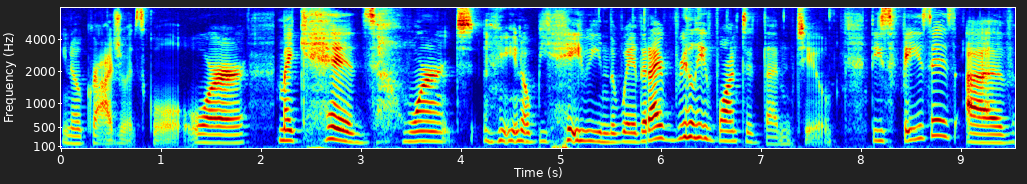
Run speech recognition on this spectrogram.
you know, graduate school or my kids weren't, you know, behaving the way that I really wanted them to. These phases of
